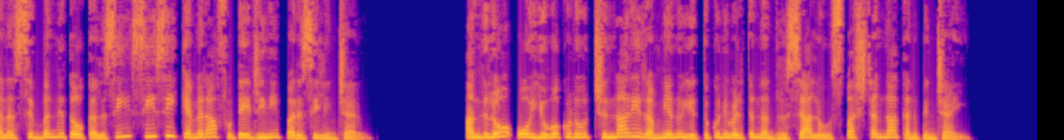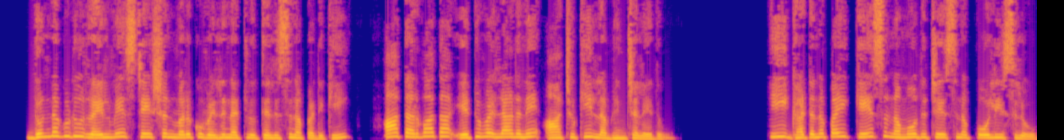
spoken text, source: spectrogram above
తన సిబ్బందితో కలిసి సీసీ కెమెరా ఫుటేజీని పరిశీలించారు. అందులో ఓ యువకుడు చిన్నారి రమ్యను ఎత్తుకుని వెళ్తున్న దృశ్యాలు స్పష్టంగా కనిపించాయి. దుండగుడు రైల్వే స్టేషన్ వరకు వెళ్ళినట్లు తెలిసినప్పటికీ ఆ తర్వాత ఎటు వెళ్ళాడనే ఆచూకీ లభించలేదు. ఈ ఘటనపై కేసు నమోదు చేసిన పోలీసులు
